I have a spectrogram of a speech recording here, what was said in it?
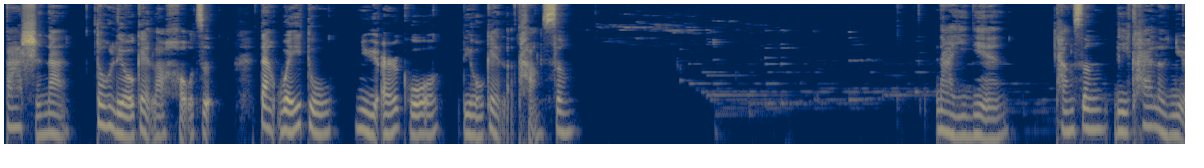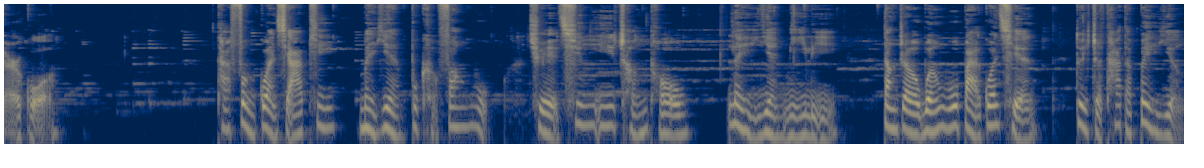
八十难都留给了猴子，但唯独女儿国留给了唐僧。那一年，唐僧离开了女儿国，他凤冠霞帔，美艳不可方物，却青衣城头。泪眼迷离，当着文武百官前，对着他的背影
